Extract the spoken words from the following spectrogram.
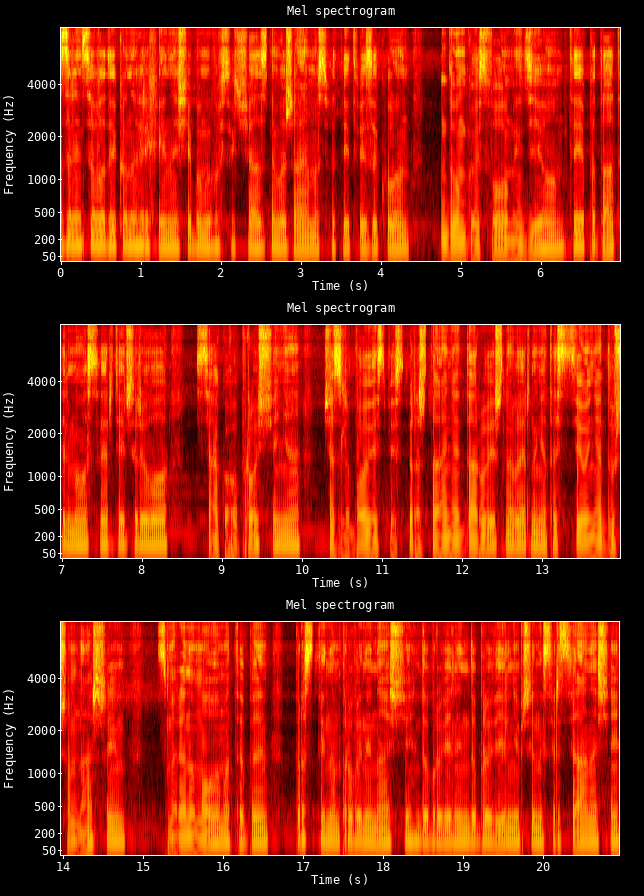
Зеленця владико на гріхи наші, бо ми повсякчас зневажаємо святий твій закон, думкою, словом і ділом, ти є податель милосердя і джерело всякого прощення, що з любові співстраждання даруєш навернення та зцілення душам нашим, смирено мовимо тебе, прости нам провини наші, добровільні, недобровільні, вчини серця наші,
